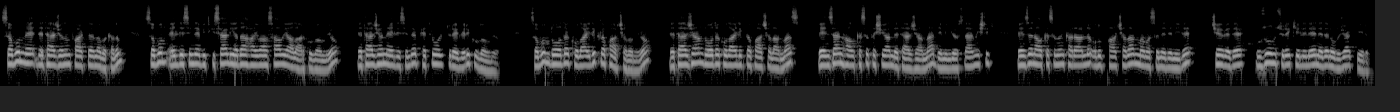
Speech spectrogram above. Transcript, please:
Sabun ve deterjanın farklarına bakalım. Sabun eldesinde bitkisel ya da hayvansal yağlar kullanılıyor. Deterjanın eldesinde petrol türevleri kullanılıyor. Sabun doğada kolaylıkla parçalanıyor. Deterjan doğada kolaylıkla parçalanmaz. Benzen halkası taşıyan deterjanlar demin göstermiştik. Benzen halkasının kararlı olup parçalanmaması nedeniyle çevrede uzun süre kirliliğe neden olacak diyelim.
